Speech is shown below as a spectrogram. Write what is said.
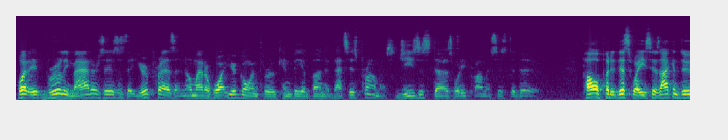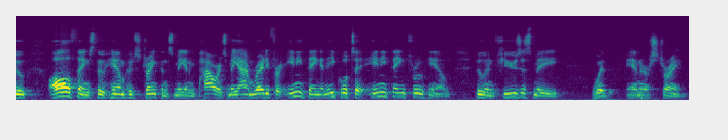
What it really matters is, is that your present, no matter what you're going through, can be abundant. That's his promise. Jesus does what he promises to do. Paul put it this way He says, I can do all things through him who strengthens me and empowers me. I am ready for anything and equal to anything through him who infuses me with inner strength.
